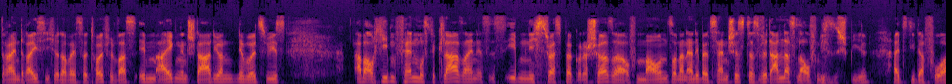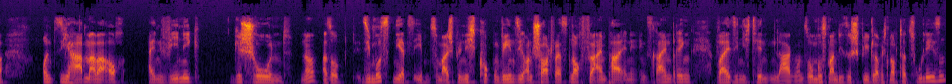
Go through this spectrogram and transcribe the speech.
33 oder weiß der Teufel was im eigenen Stadion der World Series aber auch jedem Fan musste klar sein, es ist eben nicht Strasburg oder Scherzer auf dem Mount, sondern Annabelle Sanchez. Das wird anders laufen, dieses Spiel, als die davor. Und sie haben aber auch ein wenig geschont. Ne? Also sie mussten jetzt eben zum Beispiel nicht gucken, wen sie on Short Rest noch für ein paar Innings reinbringen, weil sie nicht hinten lagen. Und so muss man dieses Spiel, glaube ich, noch dazu lesen.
